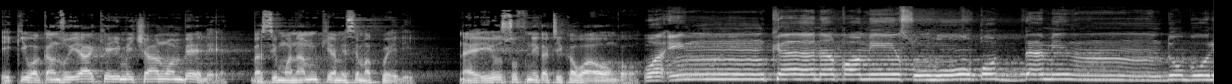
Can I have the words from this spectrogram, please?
"Ikiwa kanzu yake imechanwa mbele, basi mwanamke amesema kweli." Naye Yusuf ni katika waongo. وإن كان قميصه قد من دبر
